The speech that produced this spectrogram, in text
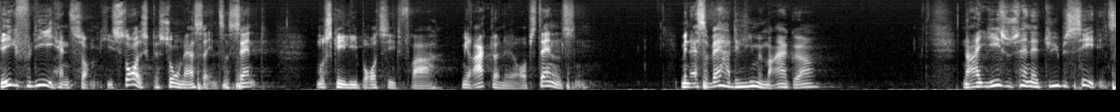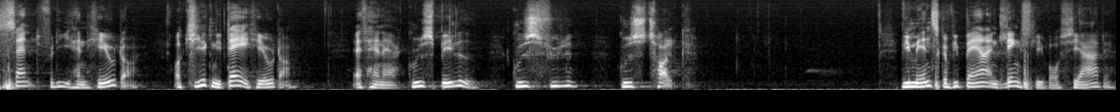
Det er ikke fordi han som historisk person er så interessant, måske lige bortset fra miraklerne og opstandelsen. Men altså, hvad har det lige med mig at gøre? Nej, Jesus han er dybest set interessant, fordi han hævder, og kirken i dag hævder, at han er Guds billede, Guds fylde, Guds tolk. Vi mennesker, vi bærer en længsel i vores hjerte,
